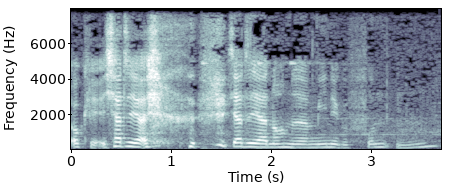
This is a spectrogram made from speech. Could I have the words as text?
Okay, ich hatte ja, ich hatte ja noch eine Mine gefunden,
